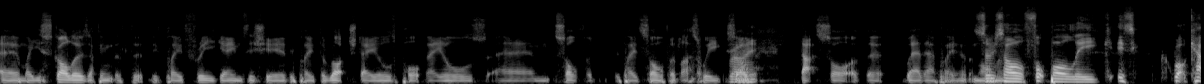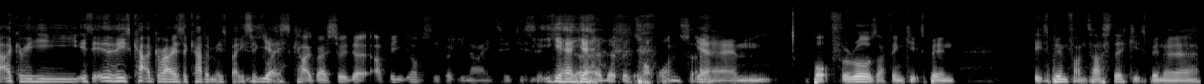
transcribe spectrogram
Um, where your scholars, I think that they've played three games this year. They played the Rochdales, Port Vales, um, Salford. They played Salford last week. right. So that's sort of the where they're playing at the moment. So it's all football league. It's what category is it? Are these categorized academies basically? Yes, categorized. So the, I think you obviously got United. You see, Yeah, the, yeah. the, the top ones. Yeah. Um, but for us, I think it's been it's been fantastic. It's been a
